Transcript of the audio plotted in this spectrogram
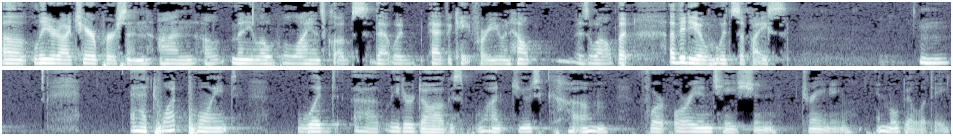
a leader dog chairperson on uh, many local Lions clubs that would advocate for you and help as well. But a video would suffice. hmm At what point would uh, leader dogs want you to come for orientation training and mobility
